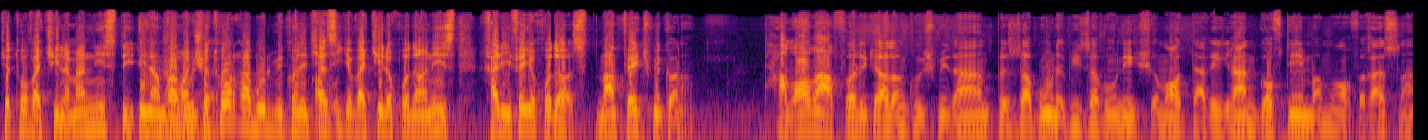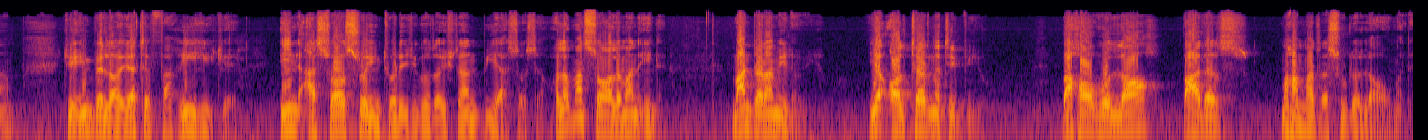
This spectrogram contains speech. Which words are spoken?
که تو وکیل من نیستی. شما چطور قبول می‌کنید؟ کسی که وکیل خدا نیست خلیفه خداست. من فکر می‌کنم تمام افرادی که الان گوش میدن به زبون بی زبونی شما دقیقا گفتیم و موافق هستم که این ولایت فقیهی که این اساس رو اینطوری که گذاشتن بی اساسه حالا من سوال من اینه. من دارم اینو میگم. یه آلترنتیو بیو الله بعد از محمد رسول الله اومده.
